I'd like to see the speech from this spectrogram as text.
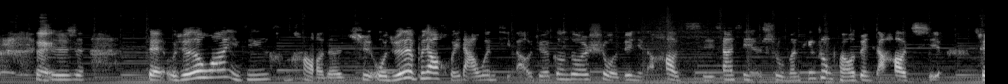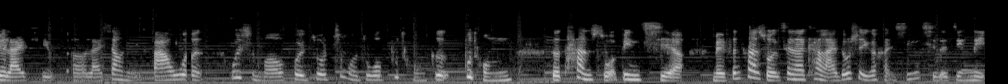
对，是是是。对，我觉得汪已经很好的去，我觉得也不叫回答问题吧，我觉得更多的是我对你的好奇，相信也是我们听众朋友对你的好奇，所以来提呃来向你发问，为什么会做这么多不同个不同的探索，并且每份探索现在看来都是一个很新奇的经历。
